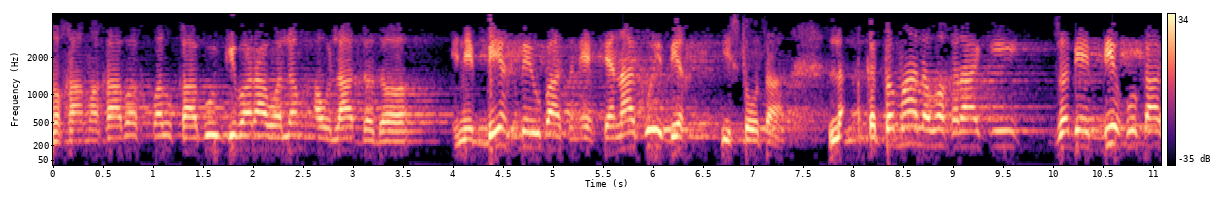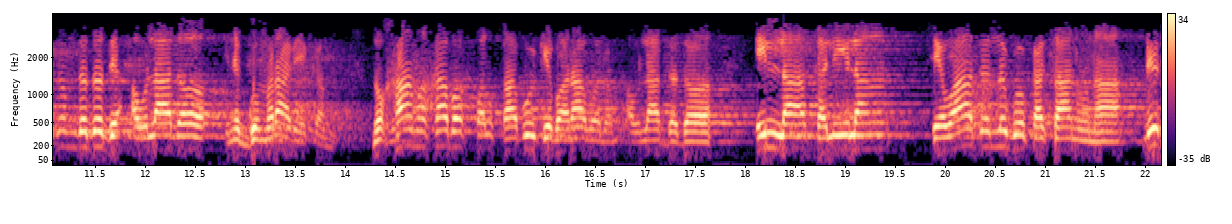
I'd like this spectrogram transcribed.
نو خامخا خپل قابو کی برا ولم اولاد دد یعنی بیخ به وباسم احتنا کوئی بیخ استوتا کته مال وخرا کی زبه بیخو کازم دد د اولاد یعنی گمراه وکم نو خامخا به خپل قابو کې براولم اولاد د الا قليلا سوا د لګو کسانو نه ډېر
